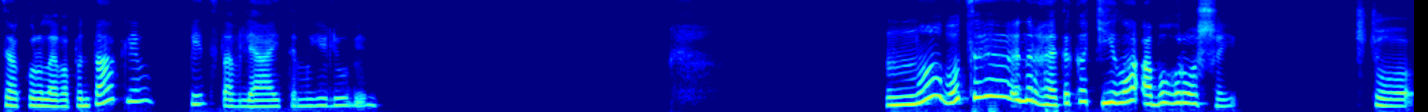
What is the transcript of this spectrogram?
Ця королева пентаклів? Підставляйте, мої любі. Ну, або це енергетика тіла або грошей. Що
